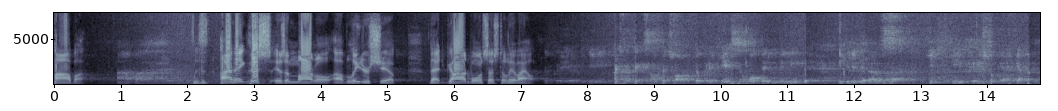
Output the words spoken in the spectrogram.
Abba. Abba. I think this is a model of leadership that God wants us to live out. Eu creio que, presta atenção pessoal, eu creio que esse é o modelo de líder e de liderança que, que Cristo quer que aprendamos.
